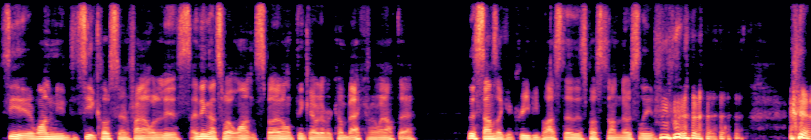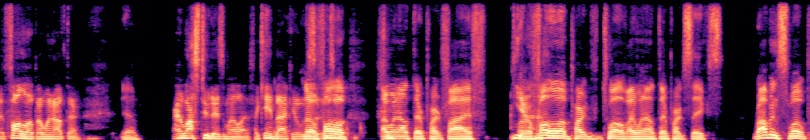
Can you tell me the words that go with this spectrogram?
see it, wanting me to see it closer and find out what it is. I think that's what it wants, but I don't think I would ever come back if I went out there. This sounds like a creepy pasta. This posted on No Sleep. follow up. I went out there. Yeah. I lost two days of my life. I came back. It was, No, it was follow up. I went out there part five. Yeah. Follow up part 12. I went out there part six. Robin Swope,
